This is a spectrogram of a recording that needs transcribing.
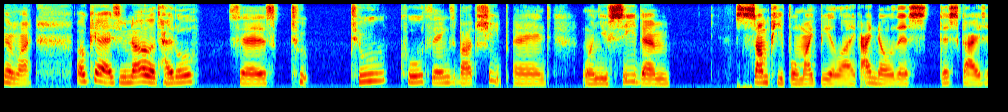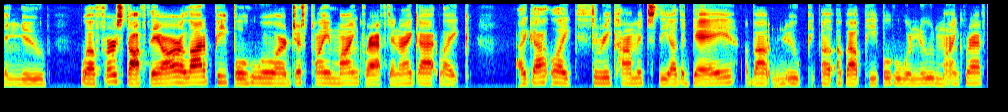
never mind. Okay, as you know, the title says two two cool things about sheep, and when you see them, some people might be like, "I know this. This guy's a noob." Well, first off, there are a lot of people who are just playing Minecraft, and I got like, I got like three comments the other day about new uh, about people who were new to Minecraft,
